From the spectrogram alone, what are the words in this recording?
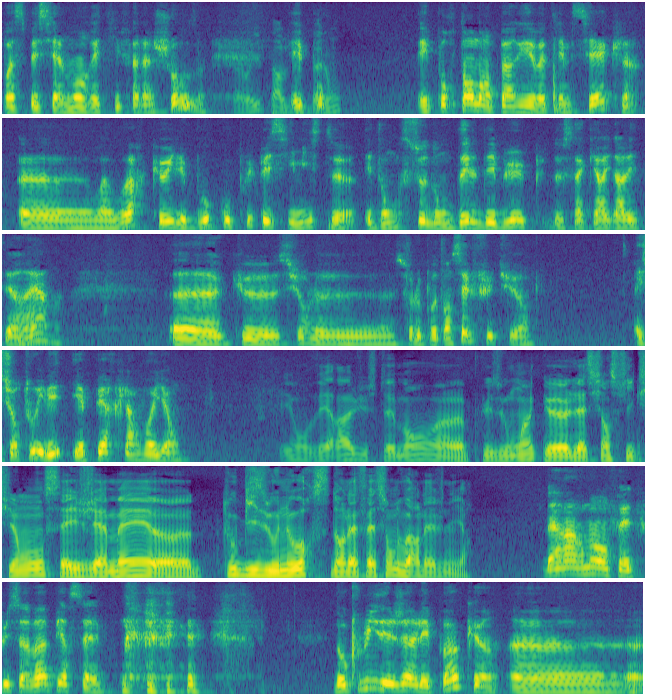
pas spécialement rétif à la chose. Ah oui, parle Et pour-. Et pourtant, dans Paris au XXe siècle, on va voir qu'il est beaucoup plus pessimiste, et donc ce dont dès le début de sa carrière littéraire, que sur le, sur le potentiel futur. Et surtout, il est hyper clairvoyant. Et on verra justement euh, plus ou moins que la science-fiction, c'est jamais euh, tout bisounours dans la façon de voir l'avenir. Ben, rarement en fait, plus ça va, pire c'est. Donc lui déjà à l'époque, euh,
